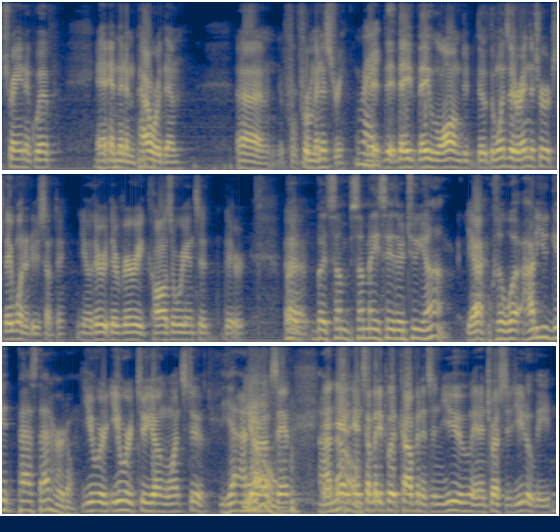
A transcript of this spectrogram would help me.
train, equip, and, and then empower them uh, for, for ministry. Right. They they, they long to the, the ones that are in the church. They want to do something. You know, they're they're very cause oriented. They're uh, But but some some may say they're too young. Yeah. So what? How do you get past that hurdle? You were you were too young once too. Yeah, I you know. know, what I'm saying? I and, know. And, and somebody put confidence in you and entrusted you to lead.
